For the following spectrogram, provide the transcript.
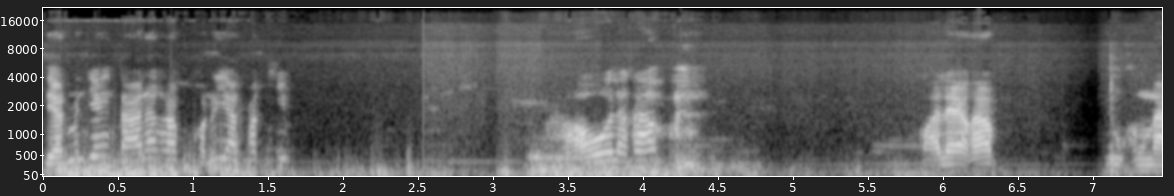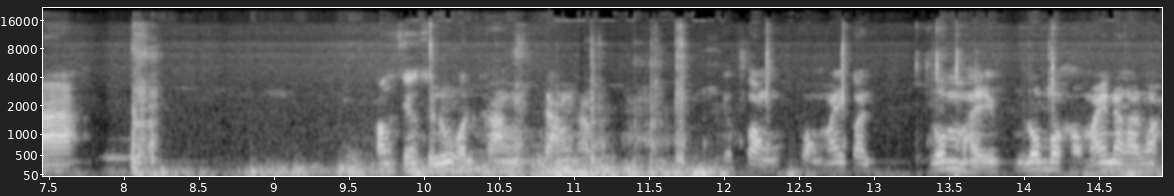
แดดมันแย่งตานะครับ ขออนุญาตพักคลิปเอาแล้วครับ มาแล้วครับอยู่ข้างหน้าฟังเสียงสนุกค่อนข้างดังครับ เดี๋ยวป่องป่องไม้ก่อนล้มให้ล้มบ่เขาไม้นะครับว่า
